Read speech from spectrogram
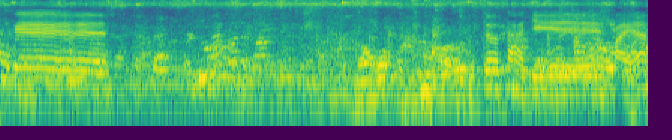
Ok. cho ta chị phải à.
